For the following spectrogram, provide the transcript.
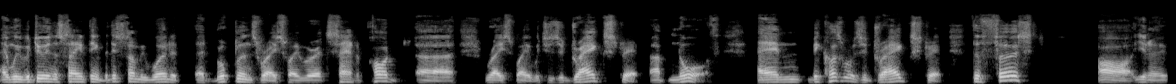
and we were doing the same thing, but this time we weren't at, at Raceway. We were at Santa Pod uh, Raceway, which is a drag strip up north. And because it was a drag strip, the first, oh, you know,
